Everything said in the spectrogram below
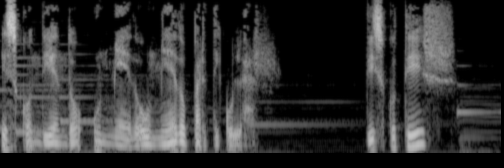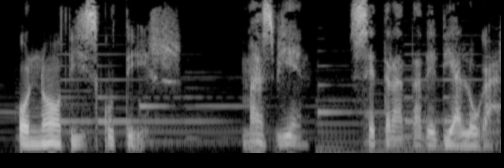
escondiendo un miedo, un miedo particular. Discutir o no discutir. Más bien se trata de dialogar.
